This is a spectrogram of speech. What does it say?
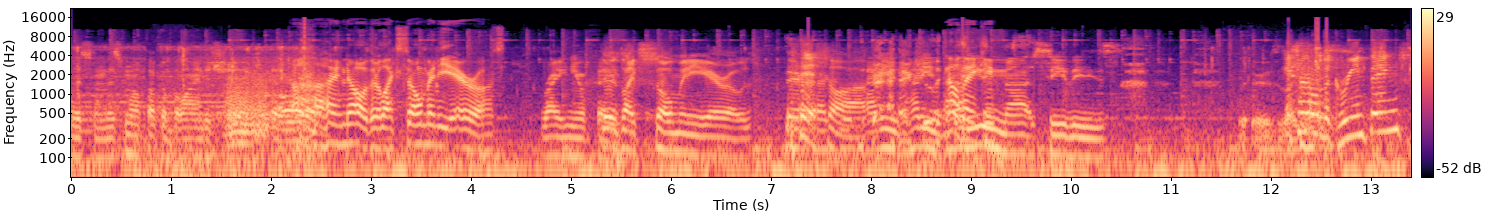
Listen, this motherfucker blind as shit. I know. They're like so many arrows. right in your face. There's like so many arrows. They're Piss off. How do you, how do you, No, how do you you. not see these? There's You talking about the green things?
